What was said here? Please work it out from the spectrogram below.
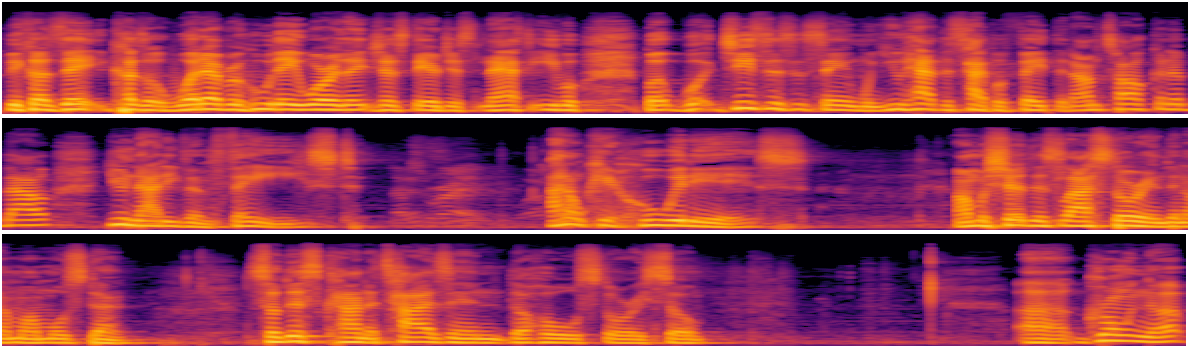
because they because of whatever who they were, they just they're just nasty evil. But what Jesus is saying, when you have the type of faith that I'm talking about, you're not even fazed. Right. I don't care who it is. I'm gonna share this last story and then I'm almost done. So this kind of ties in the whole story. So uh, growing up,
